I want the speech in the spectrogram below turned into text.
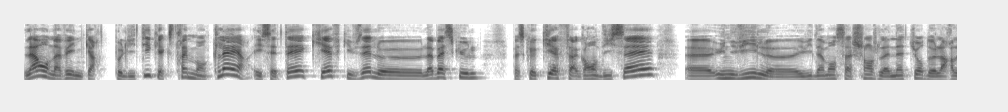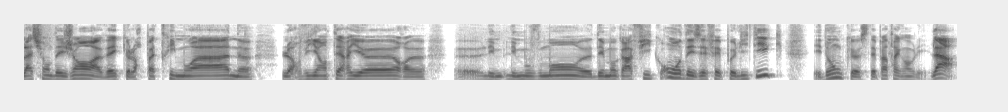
Là, on avait une carte politique extrêmement claire et c'était Kiev qui faisait la bascule. Parce que Kiev agrandissait, euh, une ville, euh, évidemment, ça change la nature de la relation des gens avec leur patrimoine, leur vie antérieure, euh, les, mouvements démographiques ont des effets politiques et donc c'était pas très compliqué. Là,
